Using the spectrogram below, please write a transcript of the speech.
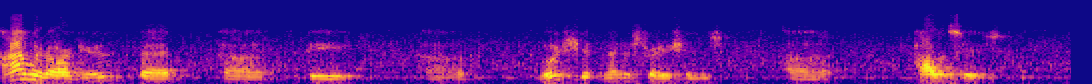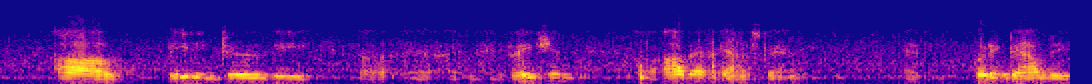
I would argue that uh, the uh, Bush administration's uh, policies leading to the uh, invasion uh, of Afghanistan and putting down the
